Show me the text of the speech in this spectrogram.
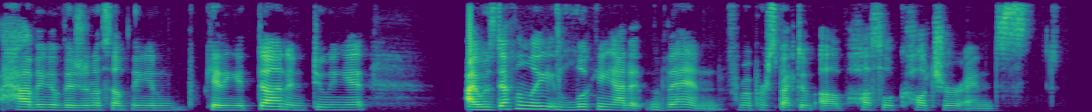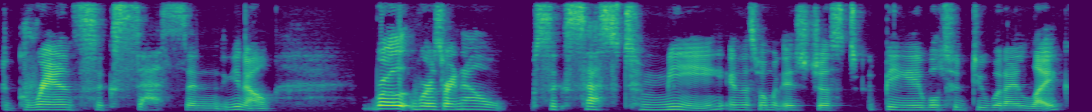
having a vision of something and getting it done and doing it, I was definitely looking at it then from a perspective of hustle culture and grand success. And, you know, whereas right now, success to me in this moment is just being able to do what I like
